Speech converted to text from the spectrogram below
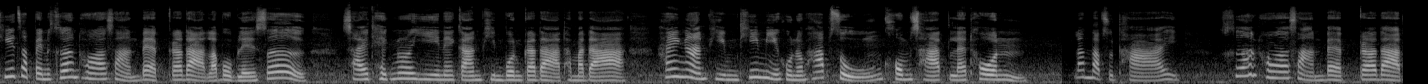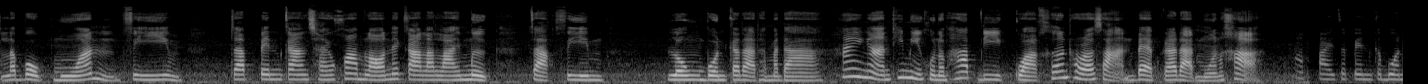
ที่จะเป็นเครื่องโทรสารแบบกระดาษระบบเลเซอร์ ใช้เทคโนโลยีในการพิมพ์บนกระดาษธรรมดา ให้งานพิมพ์ที่มีคุณภาพสูง คมชัดและทนลำดับสุดท้าย เครื่องโทรสารแบบกระดาษระบบม้วน ฟิล์ม จะเป็นการใช้ความร้อนในการละลายหมึกจากฟิล์ม ลงบนกระดาษธรรมดา ให้งานที่มีคุณภาพดีกว่าเครื่องโทรสารแบบกระดาษม้วนค่ะถัดไปจะเป็นกระบวน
